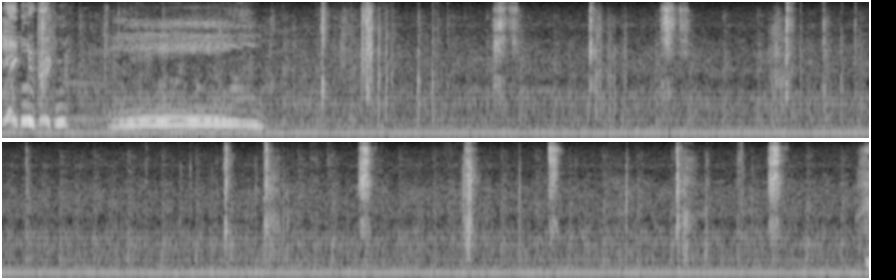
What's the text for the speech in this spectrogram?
no, no.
